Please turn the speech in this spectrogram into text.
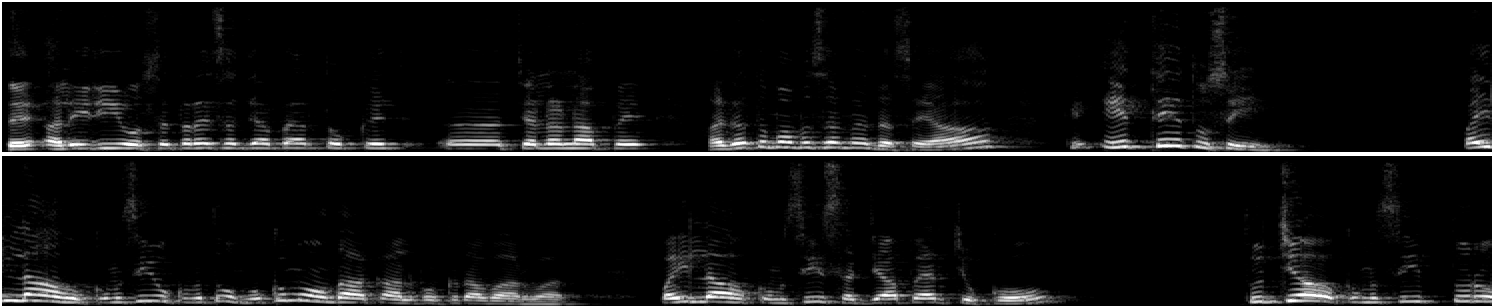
ਤੇ ਅਲੀ ਜੀ ਉਸੇ ਤਰ੍ਹਾਂ ਹੀ ਸੱਜਾ ਪੈਰ ਤੋਂ ਕੇ ਚੱਲਣ ਲੱਗ ਪਏ। ਹਜ਼ਰਤ ਮੁਹੰਮਦ ਸਾਹਿਬ ਨੇ ਦੱਸਿਆ ਕਿ ਇੱਥੇ ਤੁਸੀਂ, ਪਹਿਲਾ ਹੁਕਮ ਸੀ, ਹੁਕਮ ਤੋਂ ਹੁਕਮ ਆਉਂਦਾ ਅਕਾਲ ਪੁਰਖ ਦਾ ਵਾਰ-ਵਾਰ। ਪਹਿਲਾ ਹੁਕਮ ਸੀ, ਸੱਜਾ ਪੈਰ ਚੁੱਕੋ। ਦੂਜਾ ਹੁਕਮ ਸੀ, ਤੁਰੋ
